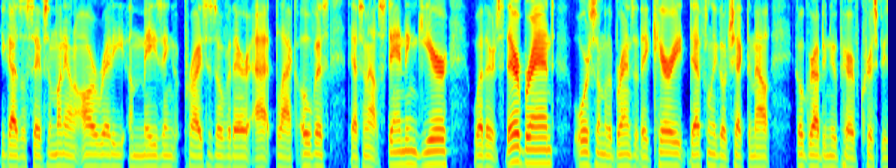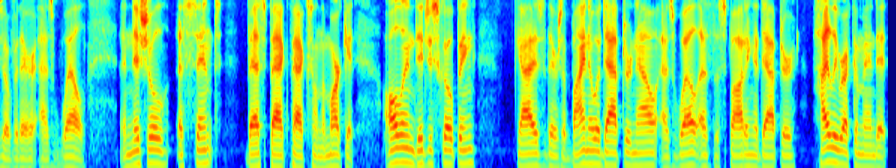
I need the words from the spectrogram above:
You guys will save some money on already amazing prices over there at Black Ovis. They have some outstanding gear, whether it's their brand or some of the brands that they carry. Definitely go check them out. Go grab your new pair of Crispies over there as well. Initial Ascent, best backpacks on the market. Ollin digiscoping. Guys, there's a bino adapter now as well as the spotting adapter. Highly recommend it.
